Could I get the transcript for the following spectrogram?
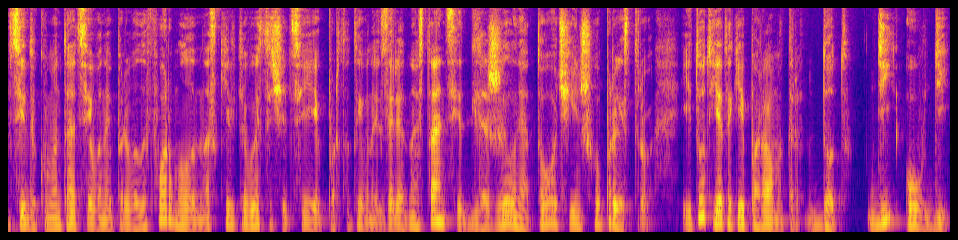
В цій документації вони привели формули, наскільки вистачить цієї портативної зарядної станції для жилення того чи іншого пристрою. І тут є такий параметр DOT. DOD.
